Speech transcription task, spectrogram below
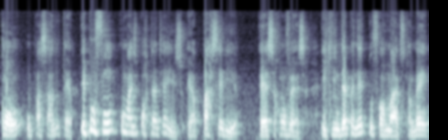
com o passar do tempo. E por fim, o mais importante é isso, é a parceria, é essa conversa. E que independente do formato também,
